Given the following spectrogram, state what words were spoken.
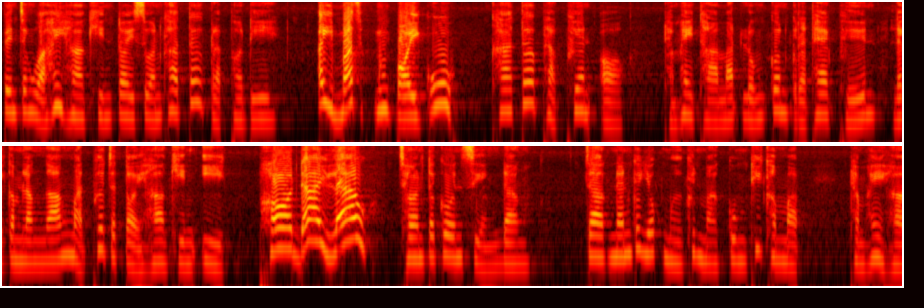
เป็นจังหวะให้ฮาคินต่อยสวนคาร์เตอร์กลับพอดี ไอ้มัสมึงปล่อยกู คาร์เตอร์ผลักเพื่อนออกทำให้ทามัดล้มก้นกระแทกพื้น และกำลังง้างหมัดเพื่อจะต่อยฮาคินอีก พอได้แล้วชอนตะโกนเสียงดัง จากนั้นก็ยกมือขึ้นมากุมที่ขมับทำให้ฮา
